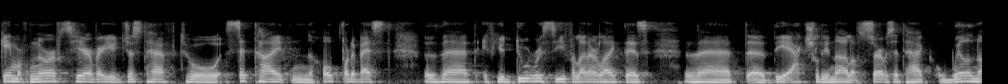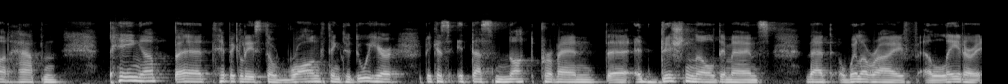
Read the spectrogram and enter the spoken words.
game of nerves here where you just have to sit tight and hope for the best that if you do receive a letter like this that uh, the actual denial of service attack will not happen. Paying up uh, typically is the wrong thing to do here because it does not prevent uh, additional demands that will arrive later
